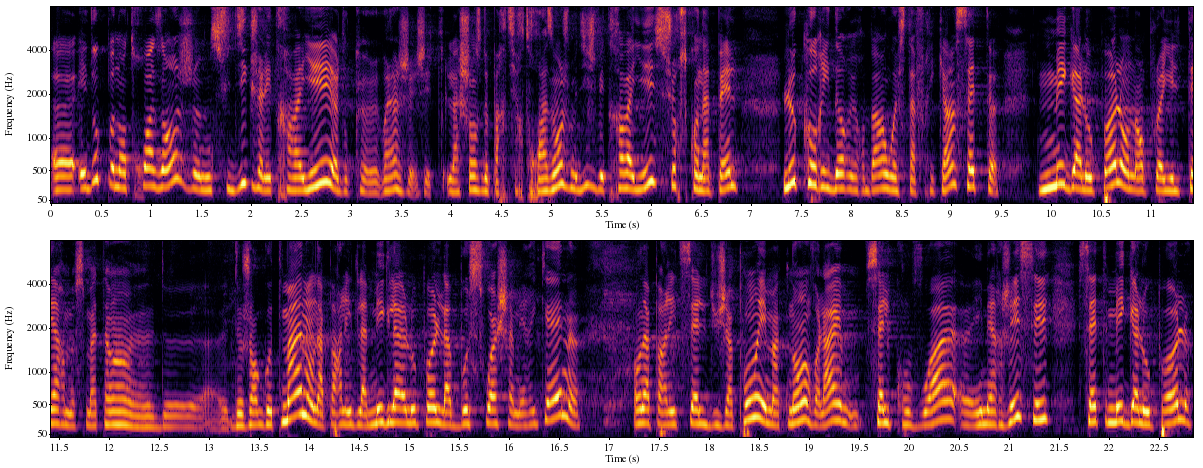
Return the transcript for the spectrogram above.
et donc pendant trois ans, je me suis dit que j'allais travailler. Donc voilà, j'ai la chance de partir trois ans. Je me dis, je vais travailler sur ce qu'on appelle le corridor urbain ouest-africain, cette mégalopole. On a employé le terme ce matin euh, euh, de, Jean Gottman. On a parlé de la mégalopole, la Boswash américaine. On a parlé de celle du Japon. Et maintenant, voilà, celle qu'on voit euh, émerger, c'est cette mégalopole.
